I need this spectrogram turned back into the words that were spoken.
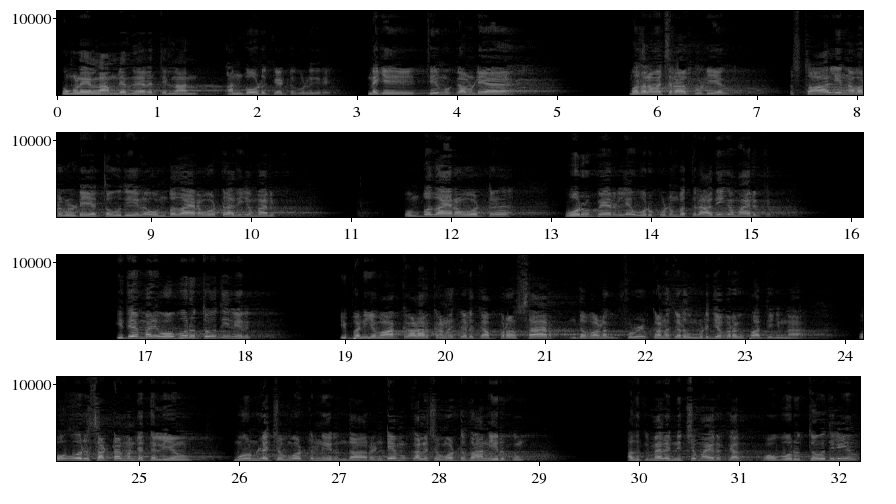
உங்களை எல்லாம் இந்த நேரத்தில் நான் அன்போடு கேட்டுக்கொள்கிறேன். இன்னைக்கு திமுகவுடைய முதலமைச்சராக கூடிய ஸ்டாலின் அவர்களுடைய தொகுதியில் ஒன்பதாயிரம் ஓட்டு அதிகமாக இருக்கு. ஒன்பதாயிரம் ஓட்டு ஒரு பேர்ல ஒரு குடும்பத்தில் அதிகமாக இருக்கு. இதே மாதிரி ஒவ்வொரு தொகுதியிலும் இருக்கு. இப்போ நீங்கள் வாக்காளர் கணக்கெடுக்க அப்புறம் சார் இந்த ஃபுல் கணக்கெடுப்பு முடிஞ்ச பிறகு பார்த்தீங்கன்னா ஒவ்வொரு சட்டமன்றத்திலையும் மூணு லட்சம் ஓட்டுன்னு இருந்தால் ரெண்டே முக்கால் லட்சம் ஓட்டு தான் இருக்கும். அதுக்கு மேலே நிச்சயமாக இருக்காது. ஒவ்வொரு தொகுதியிலையும்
